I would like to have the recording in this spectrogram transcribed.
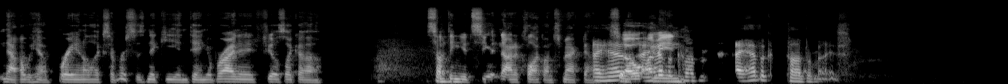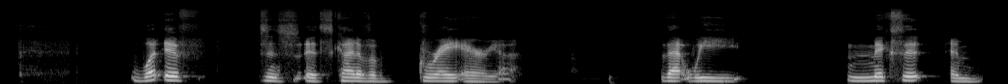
now we have Bray and Alexa versus Nikki and Daniel Bryan, and it feels like a something you'd see at nine o'clock on SmackDown. I have. so I, I, have mean, a compr- I have a compromise. What if, since it's kind of a gray area, that we mix it and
